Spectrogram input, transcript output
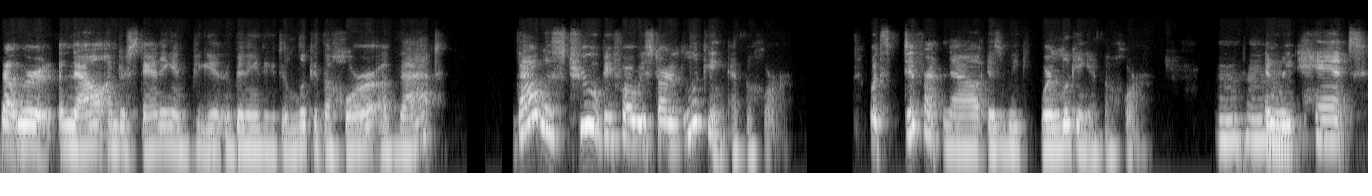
that we're now understanding and beginning to look at the horror of that that was true before we started looking at the horror. What's different now is we, we're looking at the horror. Mm-hmm. And we can't,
